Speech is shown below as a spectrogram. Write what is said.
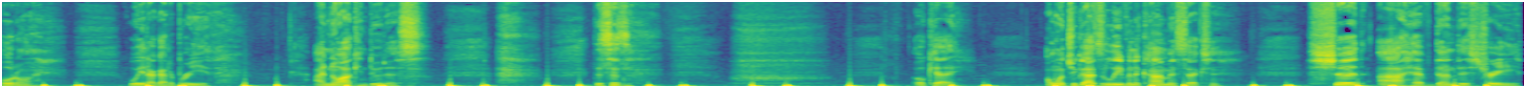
Hold on. Wait, I got to breathe. I know I can do this. This is. Okay. I want you guys to leave in the comment section. Should I have done this trade?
